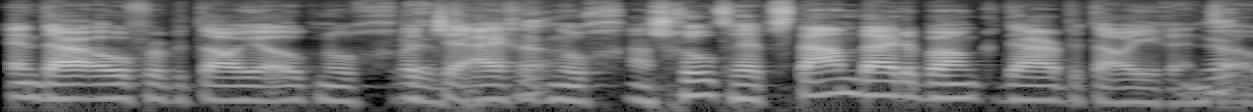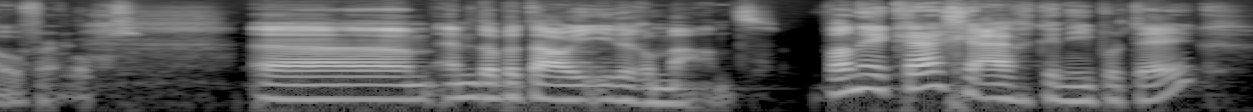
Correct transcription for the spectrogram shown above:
En daarover betaal je ook nog wat je eigenlijk nog aan schuld hebt staan bij de bank. Daar betaal je rente ja, over. Klopt. Um, en dat betaal je iedere maand. Wanneer krijg je eigenlijk een hypotheek?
